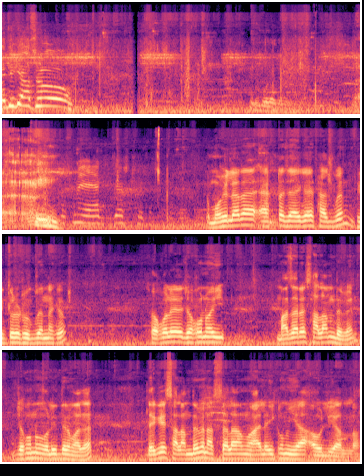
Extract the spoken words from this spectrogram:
এদিকে আসো। মহিলারা একটা জায়গায় থাকবেন ভিতরে ঢুকবেন না কেউ। সকলে যখন ওই মাজারে সালাম দেবেন যখন অলিদের মাজার দেখে সালাম দেবেন আসসালামু আলাইকুম ইয়া আউলিয়া আল্লাহ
